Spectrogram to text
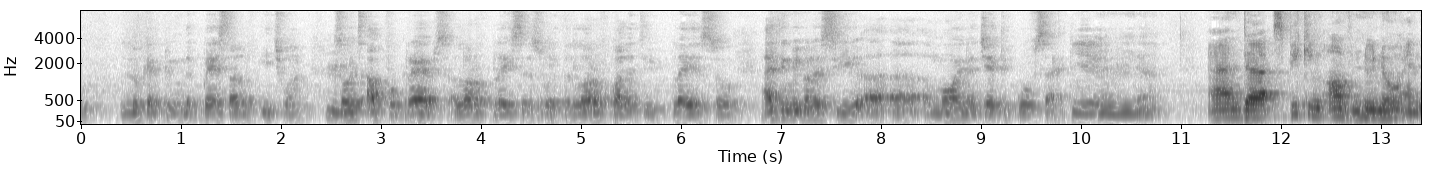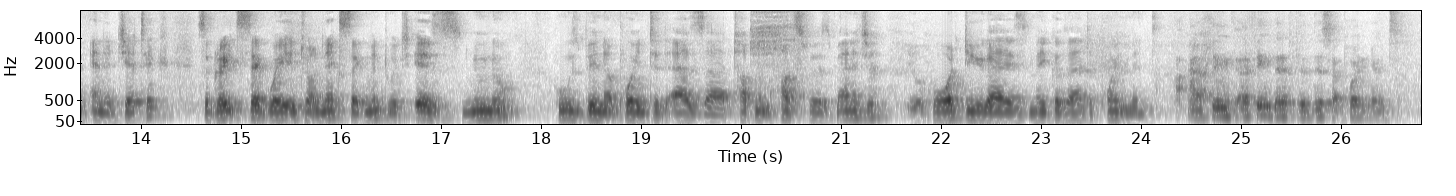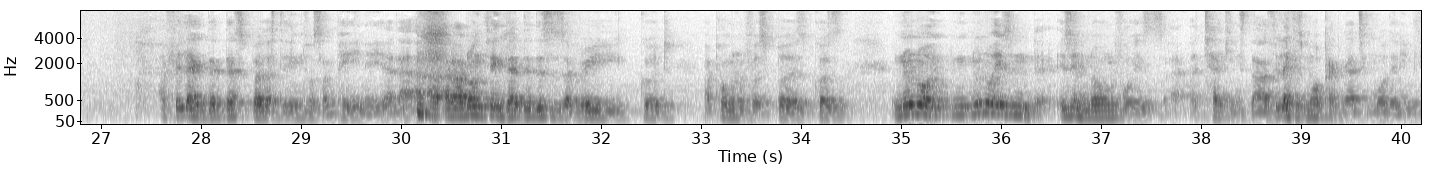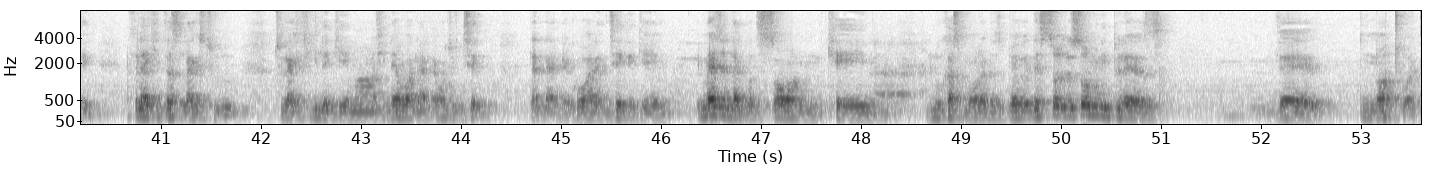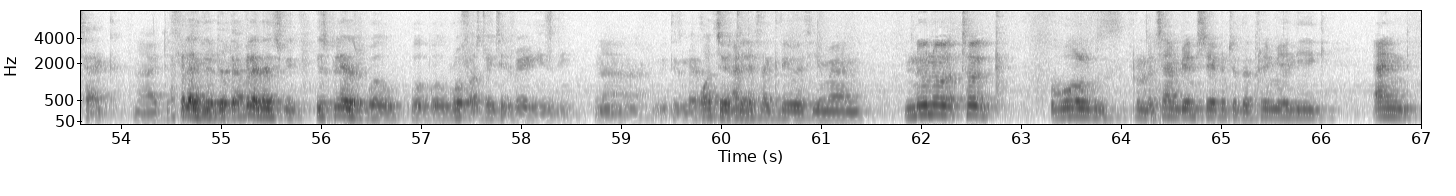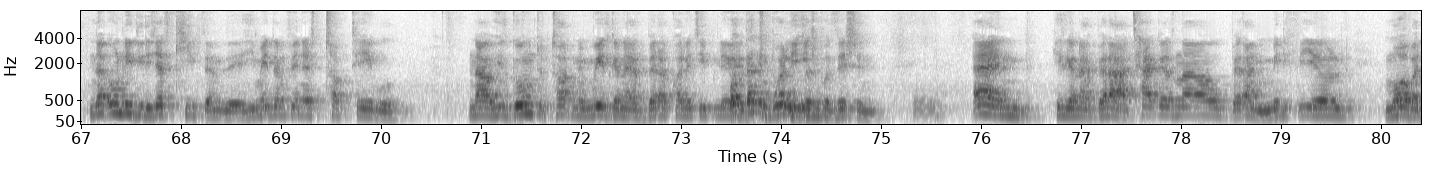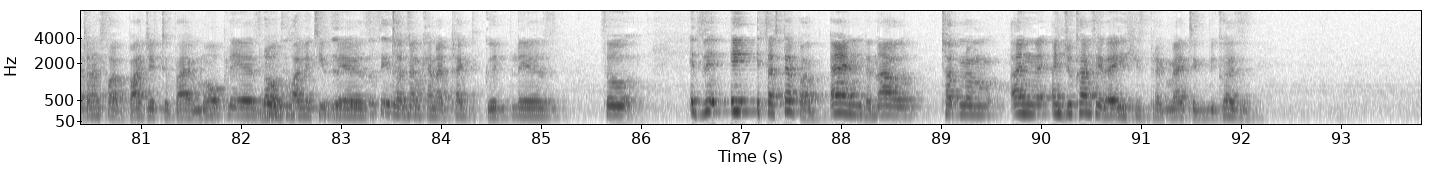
look at bringing the best out of each one. Mm. So it's up for grabs, a lot of places with a lot of quality players. So I think we're going to see a, a, a more energetic Wolf side. yeah. Mm. Yeah. And uh, speaking of Nuno and energetic, it's a great segue into our next segment, which is Nuno, who's been appointed as uh, Tottenham Hotspur's manager. What do you guys make of that appointment? I think I think that the disappointment. I feel like that that Spurs in for some pain. Eh? And I, I, I don't think that this is a very good appointment for Spurs because Nuno Nuno isn't isn't known for his uh, attacking style. I feel like he's more pragmatic more than anything. I feel like he just likes to to like feel a game out. He never like I want to take like, like, go out and take a game. Imagine like with Son, Kane, Nah. Lucas Moura, there's there's so there's so many players there not to attack. Nah, I, I feel like the, disagree. the, I feel like that's, these players will, will, will grow frustrated very easily. Nah. With his methods. What's your I take? disagree with you, man. Nuno took Wolves from the Championship into the Premier League, and not only did he just keep them there, he made them finish top table. Now he's going to Tottenham, where he's gonna have better quality players in probably each position, mm. and he's gonna have better attackers now, better midfield. More of a transfer budget to buy more players, No, more the- quality the- players. the Tottenham can attract good players, so it's a, it, it's a step up. And now Tottenham, and and you can't say that he's pragmatic because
